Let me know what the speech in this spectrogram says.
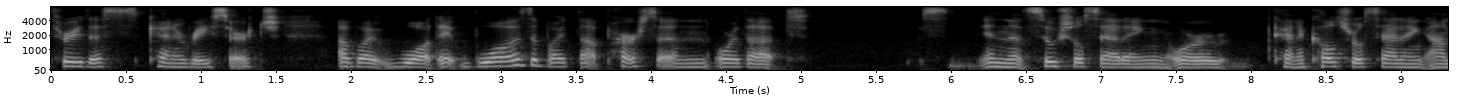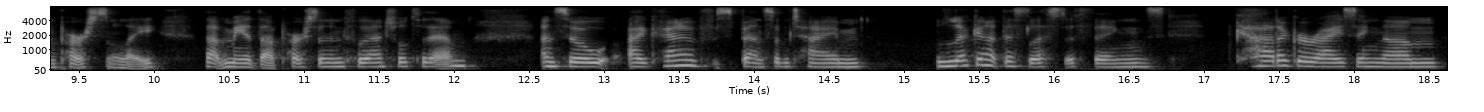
through this kind of research about what it was about that person or that in that social setting or kind of cultural setting and personally that made that person influential to them. And so i kind of spent some time looking at this list of things, categorizing them,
